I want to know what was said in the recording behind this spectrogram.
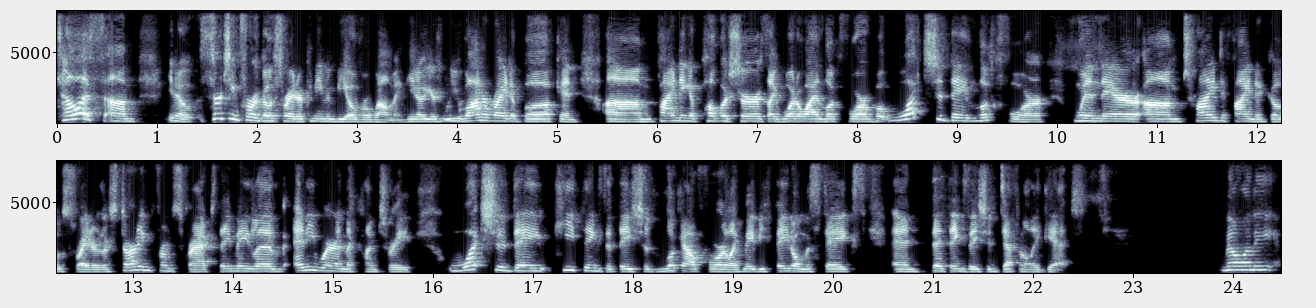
Tell us, um, you know, searching for a ghostwriter can even be overwhelming. You know, you're, you want to write a book and um, finding a publisher. It's like, what do I look for? But what should they look for when they're um, trying to find a ghostwriter? They're starting from scratch. They may live anywhere in the country. What should they key things that they should look out for, like maybe fatal mistakes and the things they should definitely get? Melanie,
